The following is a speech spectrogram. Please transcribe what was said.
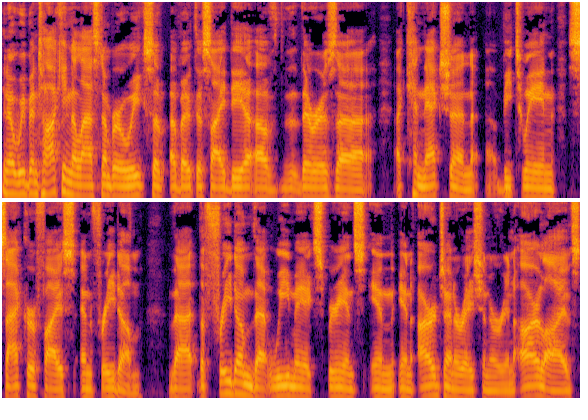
you know we've been talking the last number of weeks of, about this idea of there is a a connection uh, between sacrifice and freedom that the freedom that we may experience in in our generation or in our lives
